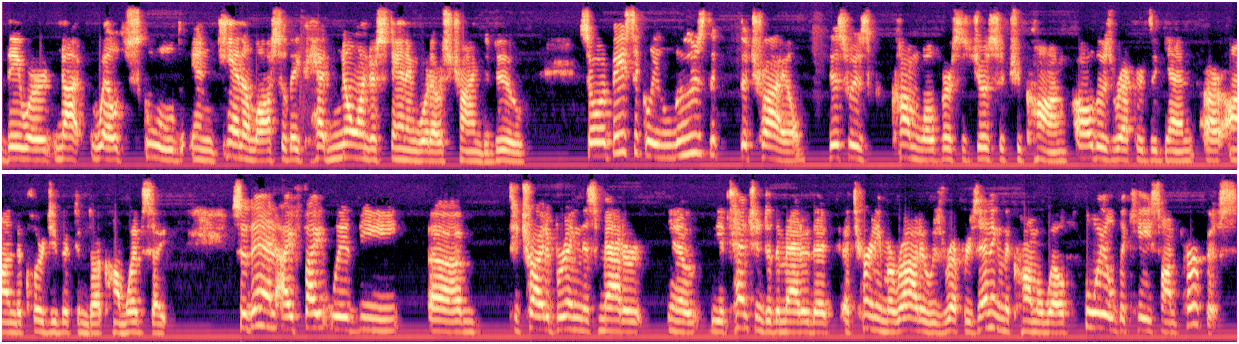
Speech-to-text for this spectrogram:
they were not well schooled in canon law, so they had no understanding what I was trying to do. So I basically lose the, the trial. This was Commonwealth versus Joseph Chu Kang. All those records, again, are on the clergyvictim.com website. So then I fight with the, um, to try to bring this matter, you know, the attention to the matter that Attorney Murata, who was representing the Commonwealth, foiled the case on purpose.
